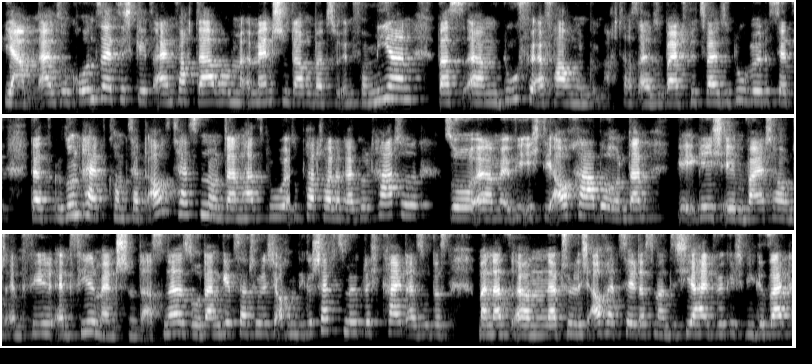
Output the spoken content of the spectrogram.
Ja, also grundsätzlich geht es einfach darum, Menschen darüber zu informieren, was ähm, du für Erfahrungen gemacht hast. Also beispielsweise du würdest jetzt das Gesundheitskonzept austesten und dann hast du super tolle Resultate, so ähm, wie ich die auch habe und dann gehe geh ich eben weiter und empfehle empfehl Menschen das. Ne? So, dann geht es natürlich auch um die Geschäftsmöglichkeit, also dass man das ähm, natürlich auch erzählt, dass man sich hier halt wirklich, wie gesagt,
